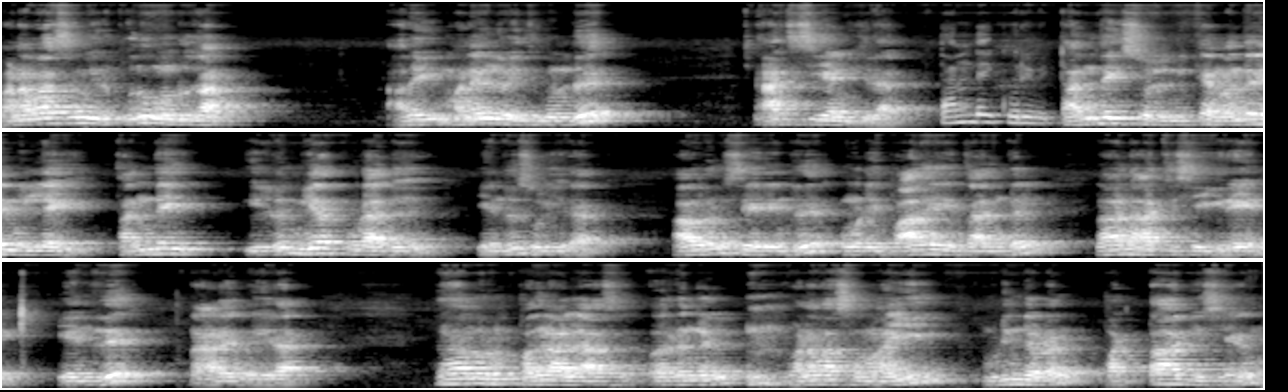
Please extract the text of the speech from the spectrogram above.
வனவாசம் இருப்பதும் ஒன்றுதான். அதை மனதில் வைத்துக்கொண்டு ஆட்சி செய்ய அனுப்பிக்கிறார் தந்தை கூறிவிட்டார். தந்தை சொல் மிக்க மந்திரம் இல்லை தந்தை இடம் மீறக்கூடாது என்று சொல்கிறார். அவரும் சரி என்று உங்களுடைய பாதையை தாருங்கள் நான் ஆட்சி செய்கிறேன் என்று நாடே போகிறார். ராமரும் பதினாலு ஆச வருடங்கள் வனவாசமாகி முடிந்தவுடன் பட்டாபிஷேகம்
